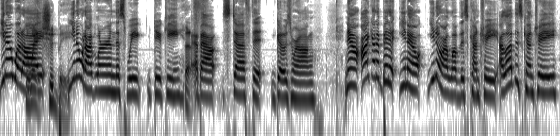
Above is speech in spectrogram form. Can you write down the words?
You know what I it should be. You know what I've learned this week, Dukey, about stuff that goes wrong. Now I got a bit of you know you know I love this country. I love this country.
